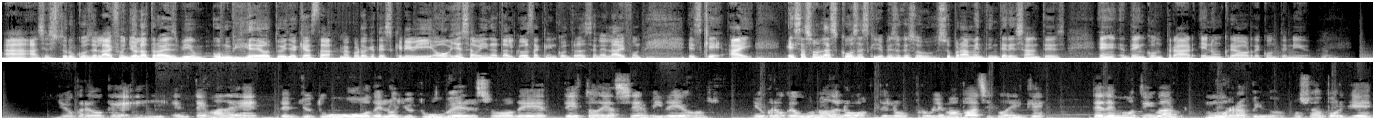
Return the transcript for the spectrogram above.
ah, haces trucos del iPhone. Yo la otra vez vi un, video tuyo que hasta me acuerdo que te escribí, oye Sabina, tal cosa que encontraste en el iPhone. Es que hay, esas son las cosas que yo pienso que son supremamente interesantes de encontrar en un creador de contenido. Yo creo que el, tema de, del YouTube o de los youtubers o de, de esto de hacer videos, yo creo que uno de los, de los problemas básicos es que te desmotivan muy rápido. O sea, porque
